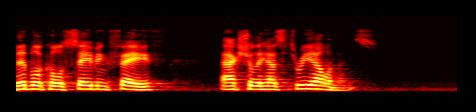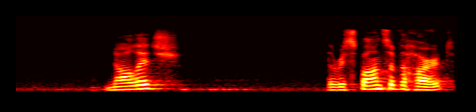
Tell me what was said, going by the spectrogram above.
Biblical saving faith actually has three elements knowledge, the response of the heart,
